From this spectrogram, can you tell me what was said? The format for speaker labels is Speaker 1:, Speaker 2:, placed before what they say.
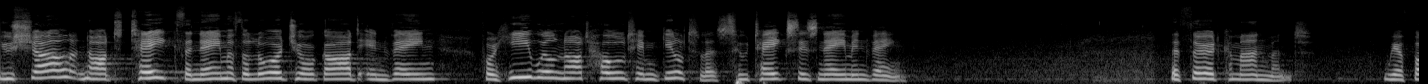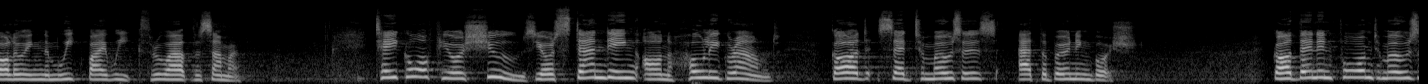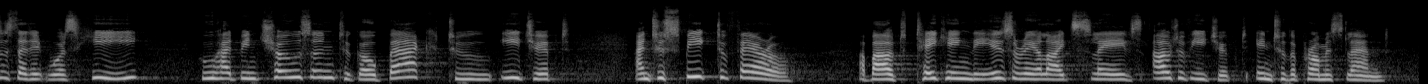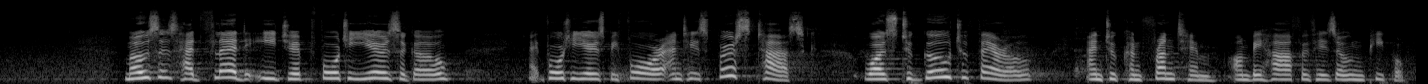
Speaker 1: You shall not take the name of the Lord your God in vain, for he will not hold him guiltless who takes his name in vain. The third commandment. We are following them week by week throughout the summer. Take off your shoes, you're standing on holy ground, God said to Moses at the burning bush. God then informed Moses that it was he who had been chosen to go back to Egypt and to speak to Pharaoh about taking the Israelite slaves out of Egypt into the promised land. Moses had fled Egypt 40 years ago, eh, 40 years before, and his first task was to go to Pharaoh and to confront him on behalf of his own people.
